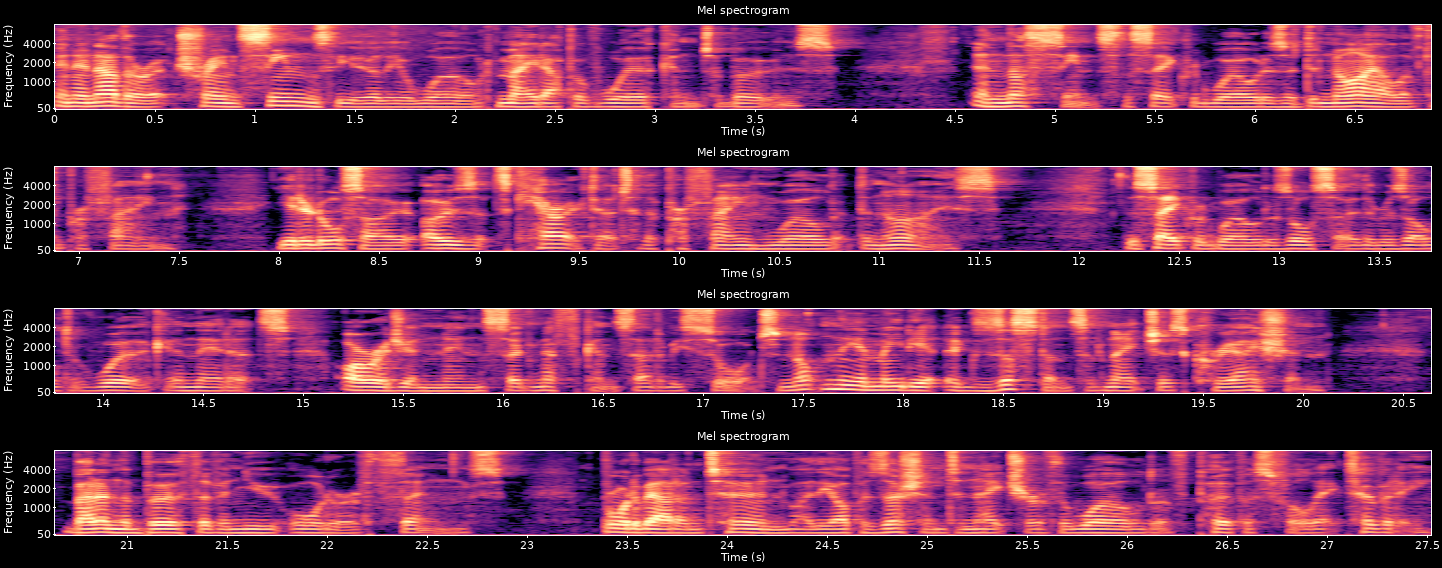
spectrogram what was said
In another, it transcends the earlier world, made up of work and taboos. In this sense, the sacred world is a denial of the profane, yet it also owes its character to the profane world it denies. The sacred world is also the result of work, in that its origin and significance are to be sought not in the immediate existence of nature's creation, but in the birth of a new order of things brought about in turn by the opposition to nature of the world of purposeful activity.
